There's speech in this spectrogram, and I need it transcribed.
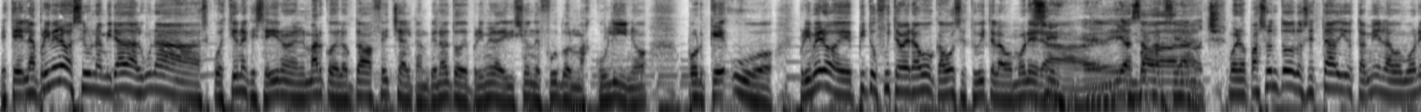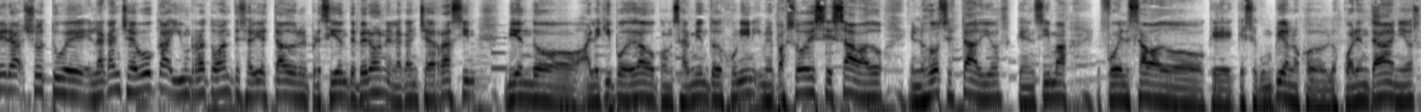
Este, la primera va a ser una mirada a algunas cuestiones que se dieron en el marco de la octava fecha del campeonato de primera división de fútbol masculino. Porque hubo. Primero, eh, Pitu, fuiste a ver a Boca, vos estuviste en la bombonera. Sí, el eh, día en Boca sábado la noche. Bueno, pasó en todos los estadios, también en la bombonera. Yo estuve en la cancha de Boca y un rato antes había estado en el Presidente Perón, en la cancha de Racing, viendo al equipo de Gago con Sarmiento de Junín. Y me pasó ese sábado en los dos estadios, que encima fue el sábado que, que se cumplían los, los 40 años,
